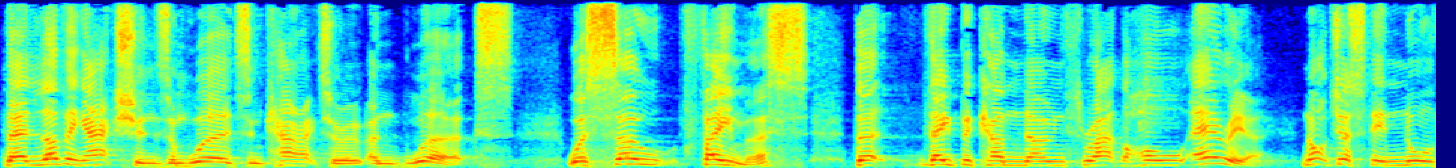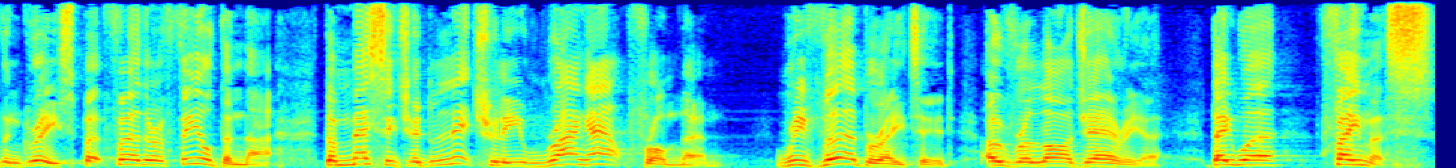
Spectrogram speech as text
Their loving actions and words and character and works were so famous that they'd become known throughout the whole area, not just in northern Greece, but further afield than that. The message had literally rang out from them, reverberated over a large area. They were famous.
